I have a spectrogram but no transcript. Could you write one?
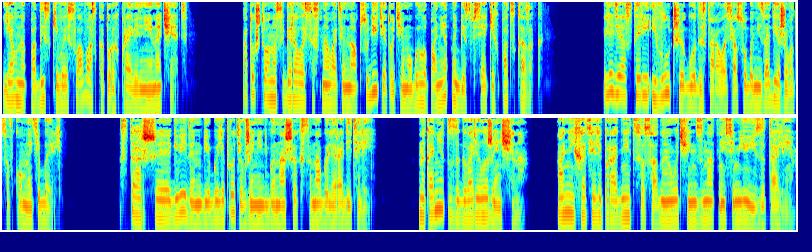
явно подыскивая слова, с которых правильнее начать. А то, что она собиралась основательно обсудить эту тему, было понятно без всяких подсказок. Леди Астери и в лучшие годы старалась особо не задерживаться в комнате Белль. Старшие Гвиденби были против женитьбы наших с Аннабель родителей. Наконец заговорила женщина. Они хотели породниться с одной очень знатной семьей из Италии.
